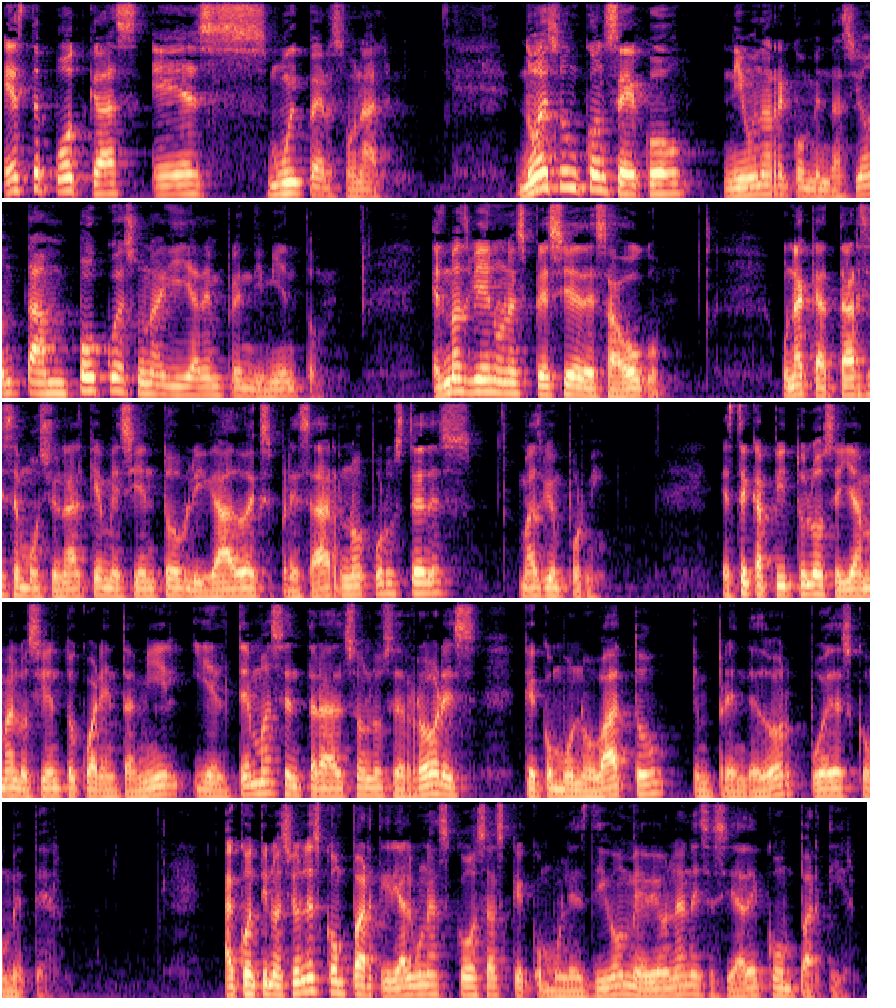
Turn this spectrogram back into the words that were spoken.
Este podcast es muy personal. No es un consejo ni una recomendación, tampoco es una guía de emprendimiento. Es más bien una especie de desahogo, una catarsis emocional que me siento obligado a expresar, no por ustedes, más bien por mí. Este capítulo se llama Los 140 mil y el tema central son los errores que como novato emprendedor puedes cometer. A continuación les compartiré algunas cosas que como les digo me veo en la necesidad de compartir.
